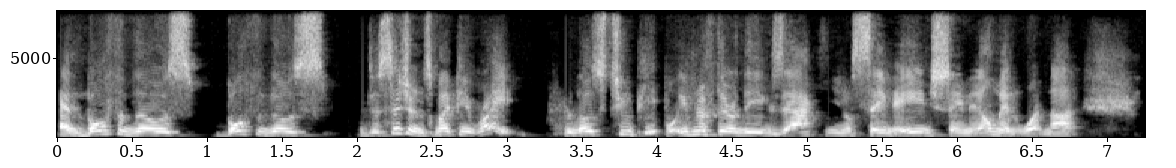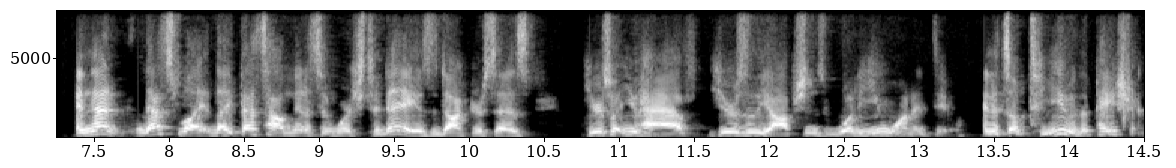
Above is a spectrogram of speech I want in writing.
And both of those, both of those decisions might be right for those two people, even if they're the exact, you know, same age, same ailment, whatnot. And that that's why like that's how medicine works today is the doctor says, here's what you have, here's the options, what do you want to do? And it's up to you, the patient.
